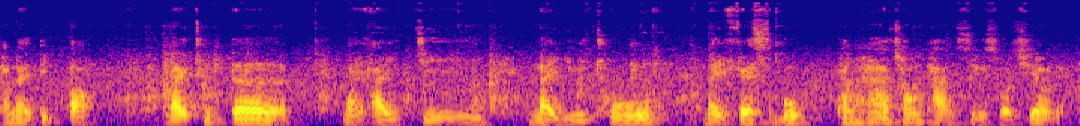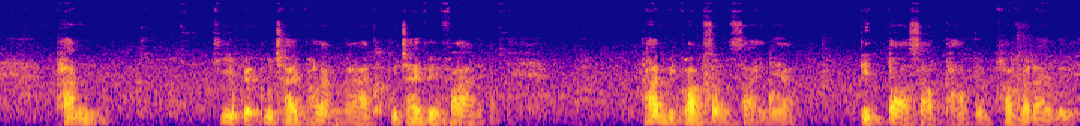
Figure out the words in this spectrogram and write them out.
ทั้งใน TikTok ใน Twitter ใน IG ใน YouTube ใน Facebook ทั้ง 5 ช่องทางสื่อโซเชียลเนี่ยท่านที่เป็นผู้ใช้พลังงาน ผู้ใช้ไฟฟ้าเนี่ยถ้ามีความสงสัยเนี่ยติดต่อสอบถามผมเข้ามาได้เลย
